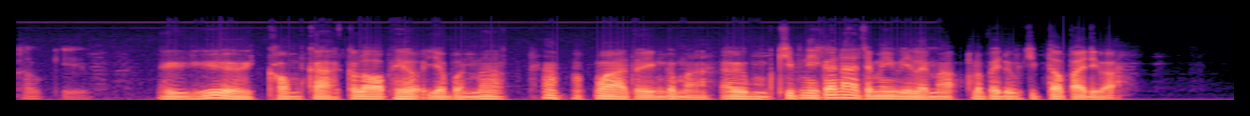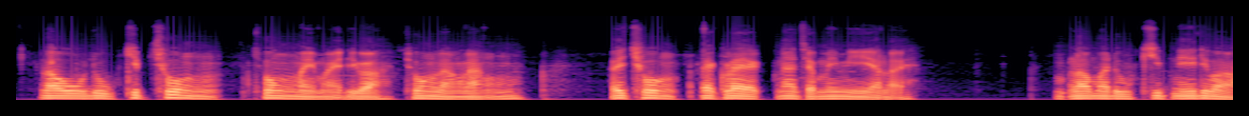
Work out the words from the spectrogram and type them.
เข้าเกมเออคอมกากก็รอไปเถอะอย่าบ่นมาก ว่าตัวเองก็มาเออคลิปนี้ก็น่าจะไม่มีอะไรมาก เราไปดูคลิปต่อไปดีกว่า เราดูคลิปช่วง ช่วงใหม่ ๆ ดีกว่า ช่วงหลังๆเฮ้ยช่วงแรก ๆ น่าจะไม่มีอะไร เรามาดูคลิปนี้ดีกว่า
